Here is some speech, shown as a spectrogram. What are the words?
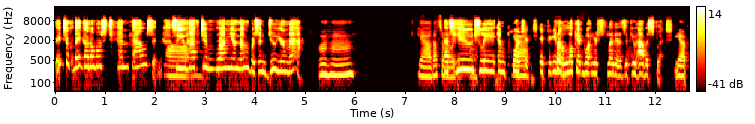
they took they got almost 10,000. So you have to run your numbers and do your math. Mm-hmm. Yeah, that's a That's really hugely important. If you know, look at what your split is if you have a split. Yep,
